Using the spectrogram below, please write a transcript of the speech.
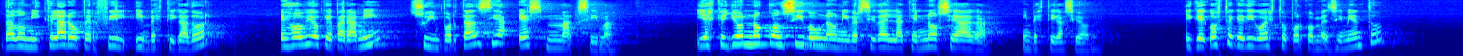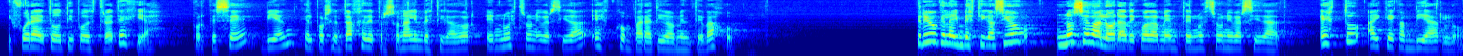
dado mi claro perfil investigador, es obvio que para mí su importancia es máxima. Y es que yo no concibo una universidad en la que no se haga investigación. Y que coste que digo esto por convencimiento y fuera de todo tipo de estrategias porque sé bien que el porcentaje de personal investigador en nuestra universidad es comparativamente bajo. Creo que la investigación no se valora adecuadamente en nuestra universidad. Esto hay que cambiarlo,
